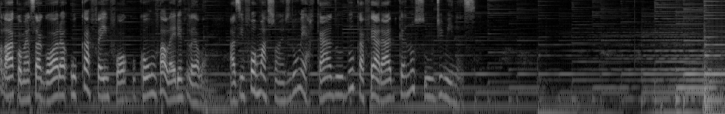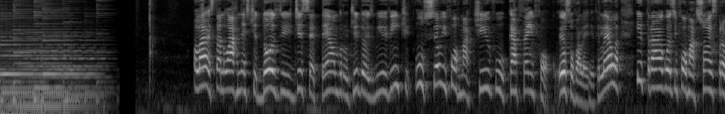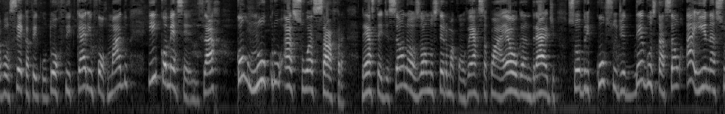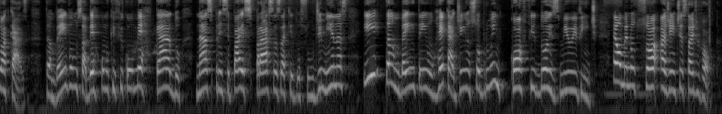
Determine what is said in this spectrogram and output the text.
Olá, começa agora o Café em Foco com Valéria Vilela. As informações do mercado do café arábica no sul de Minas. Olá, está no ar neste 12 de setembro de 2020 o seu informativo Café em Foco. Eu sou Valéria Vilela e trago as informações para você, cafeicultor, ficar informado e comercializar com lucro a sua safra. Nesta edição, nós vamos ter uma conversa com a Elga Andrade sobre curso de degustação aí na sua casa. Também vamos saber como que ficou o mercado nas principais praças aqui do sul de Minas e também tem um recadinho sobre o Encof 2020. É um minuto só, a gente está de volta.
